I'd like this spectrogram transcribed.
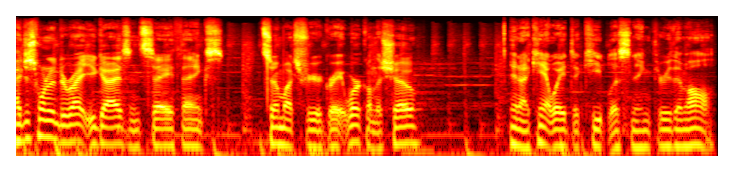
I just wanted to write you guys and say thanks so much for your great work on the show, and I can't wait to keep listening through them all.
